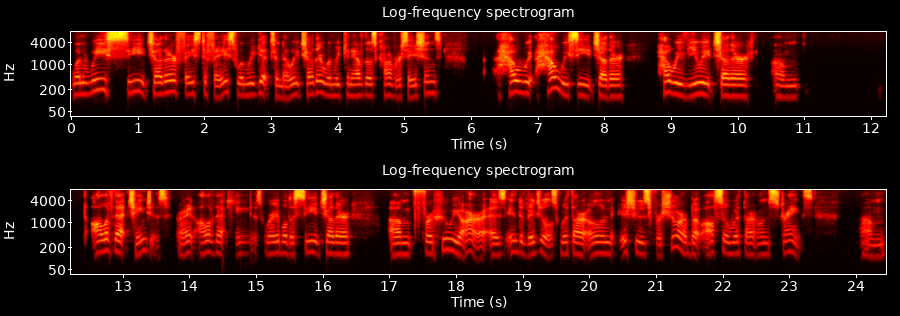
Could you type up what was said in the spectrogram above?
when we see each other face to face, when we get to know each other, when we can have those conversations, how we how we see each other, how we view each other, um, all of that changes, right? All of that changes. We're able to see each other um, for who we are as individuals with our own issues for sure, but also with our own strengths um,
